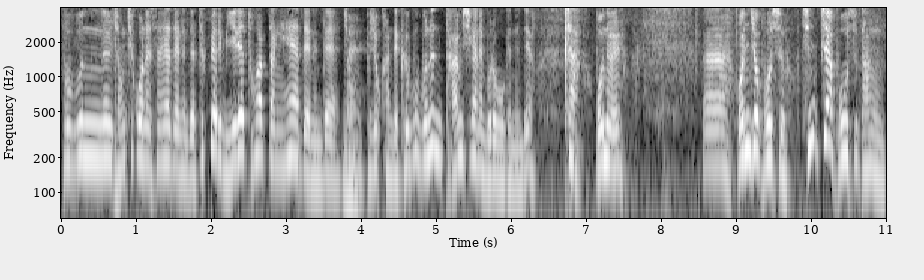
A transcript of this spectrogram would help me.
부분을 정치권에서 해야 되는데 특별히 미래통합당이 해야 되는데 좀 네. 부족한데 그 부분은 다음 시간에 물어보겠는데요. 자 오늘 어, 원조 보수 진짜 보수당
